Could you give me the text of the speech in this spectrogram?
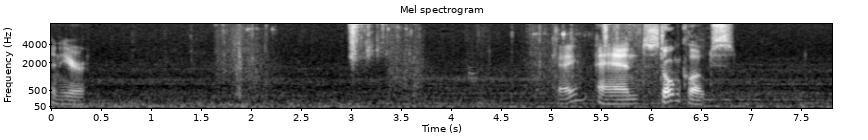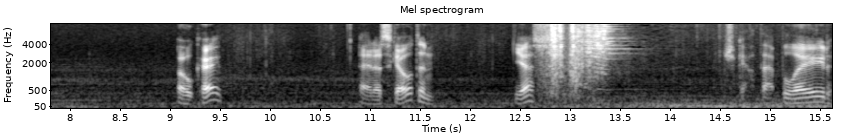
in here. Okay, and stormcloaks. Okay. And a skeleton. Yes. Check out that blade.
